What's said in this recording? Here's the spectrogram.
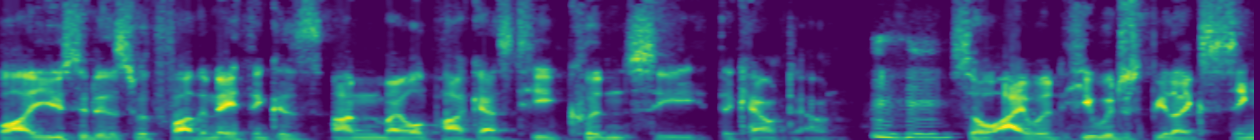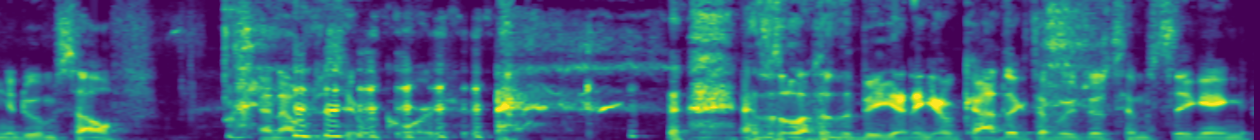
Well, I used to do this with Father Nathan because on my old podcast he couldn't see the countdown, Mm-hmm. so I would he would just be like singing to himself, and I would just hit record. As a lot of the beginning of Catholic stuff was just him singing,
